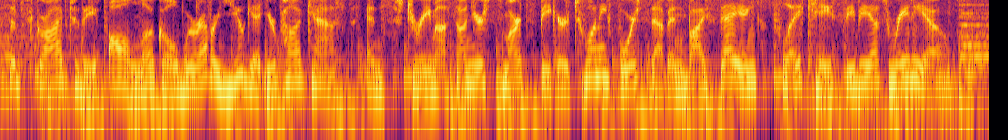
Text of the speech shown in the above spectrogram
Subscribe to the All Local wherever you get your podcasts and stream us on your smart speaker 24 7 by saying Play KCBS Radio.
